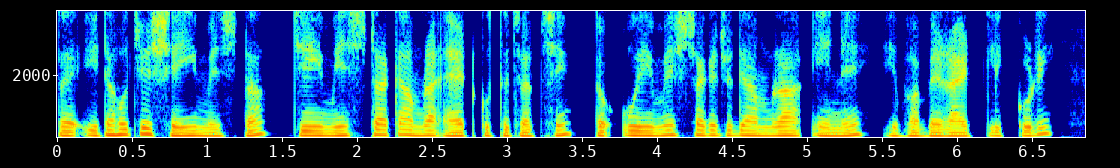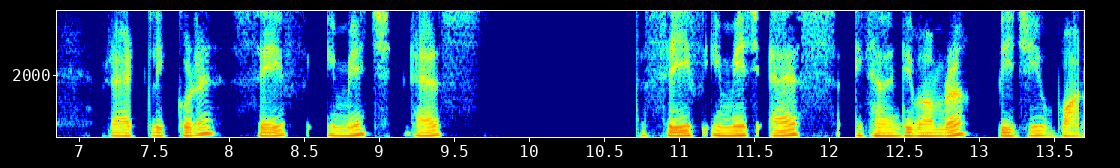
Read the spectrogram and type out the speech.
তো এটা হচ্ছে সেই ইমেজটা যে ইমেজটাকে আমরা অ্যাড করতে চাচ্ছি, তো ওই ইমেজটাকে যদি আমরা এনে এভাবে রাইট ক্লিক করি রাইট ক্লিক করে সেভ ইমেজ অ্যাস তো সেভ ইমেজ অ্যাস এখানে দিব আমরা বিজি ওয়ান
